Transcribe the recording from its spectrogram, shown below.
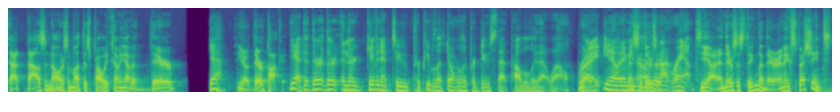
that thousand dollars a month is probably coming out of their Yeah. you know their pocket. Yeah, they're- they're they're and they're giving it to for people that don't really produce that probably that well, right? Right. You know what I mean? So there's they're a- not ramped. Yeah, and there's a stigma there, and especially in t-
